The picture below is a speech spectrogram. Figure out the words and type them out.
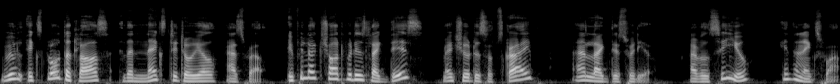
We will explore the class in the next tutorial as well. If you like short videos like this, make sure to subscribe and like this video. I will see you in the next one.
